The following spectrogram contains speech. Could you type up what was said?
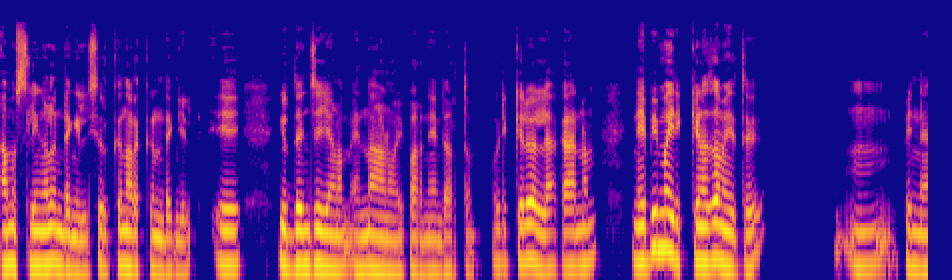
ആ മുസ്ലിങ്ങളുണ്ടെങ്കിൽ ശിർക്ക് നടക്കുന്നുണ്ടെങ്കിൽ ഈ യുദ്ധം ചെയ്യണം എന്നാണോ ഈ പറഞ്ഞതിന്റെ അർത്ഥം? ഒരിക്കലുമല്ല കാരണം നബി മരിക്കുന്ന സമയത്ത് പിന്നെ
